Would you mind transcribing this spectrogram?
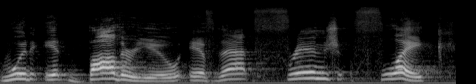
would it bother you if that fringe flake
